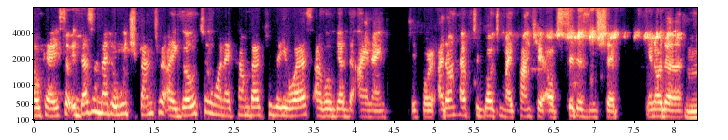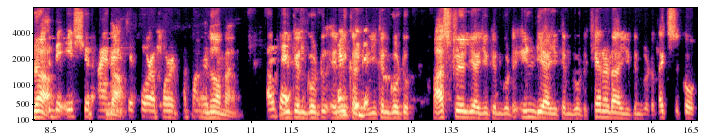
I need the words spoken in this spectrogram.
Okay, so it doesn't matter which country I go to. When I come back to the US, I will get the I-94. I don't have to go to my country of citizenship in order No, to be issued I-94 upon, upon No, ma'am. Okay. You can go to any And country. it- You can go to Australia. You can go to India. You can go to Canada. You can go to Mexico.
